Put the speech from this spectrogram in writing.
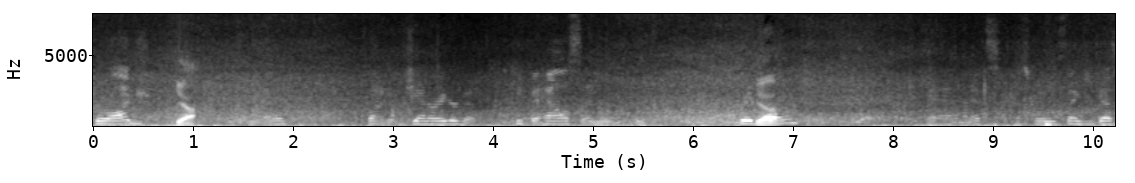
garage. Yeah. You know, bought a generator to keep the house and the, the grid Yeah. going. And that's that's one of the things you guys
